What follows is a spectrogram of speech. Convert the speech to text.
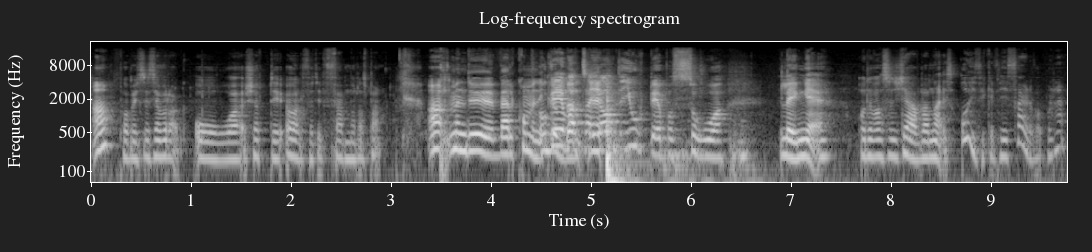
Ja. På mitt systembolag. Och köpte öl för typ 500 spänn. ja men du är välkommen i Och klubben. här, jag har inte gjort det på så länge. Och det var så jävla nice. Oj vilken fin färg det var på den här.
